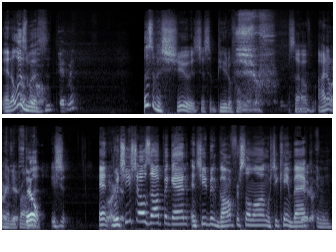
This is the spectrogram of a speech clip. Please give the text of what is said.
and Elizabeth, Oh, kidding me? Elizabeth Shue is just a beautiful woman. So I don't have any Gorgeous. problem. with it. She- And when she shows up again, and she'd been gone for so long, when she came back Beautiful. in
